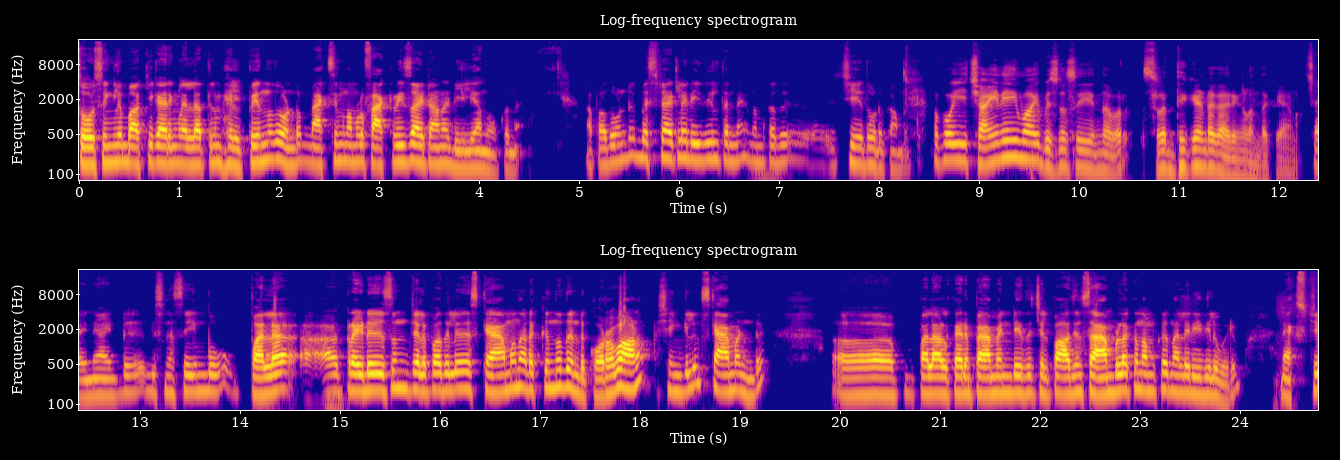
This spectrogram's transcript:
സോഴ്സിങ്ങിലും ബാക്കി കാര്യങ്ങളെല്ലാത്തിലും ഹെൽപ്പ് ചെയ്യുന്നത് കൊണ്ടും മാക്സിമം നമ്മൾ ഫാക്ടറീസ് ആയിട്ടാണ് ഡീൽ ചെയ്യാൻ നോക്കുന്നത്. അപ്പോൾ അതുകൊണ്ട് ബെസ്റ്റ് ആയിട്ടുള്ള രീതിയിൽ തന്നെ നമുക്കത് ചെയ്ത് കൊടുക്കാൻ പറ്റും. അപ്പോൾ ഈ ചൈനയുമായി ബിസിനസ് ചെയ്യുന്നവർ ശ്രദ്ധിക്കേണ്ട കാര്യങ്ങൾ എന്തൊക്കെയാണ്? ചൈനയായിട്ട് ബിസിനസ് ചെയ്യുമ്പോൾ പല ട്രേഡേഴ്സും ചിലപ്പോൾ അതിൽ സ്കാം നടക്കുന്നതുണ്ട്. കുറവാണ് പക്ഷേ എങ്കിലും സ്കാം ഉണ്ട്. പല ആൾക്കാരും പേയ്മെന്റ് ചെയ്ത് ചിലപ്പോൾ ആദ്യം സാമ്പിളൊക്കെ നമുക്ക് നല്ല രീതിയിൽ വരും. നെക്സ്റ്റ്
